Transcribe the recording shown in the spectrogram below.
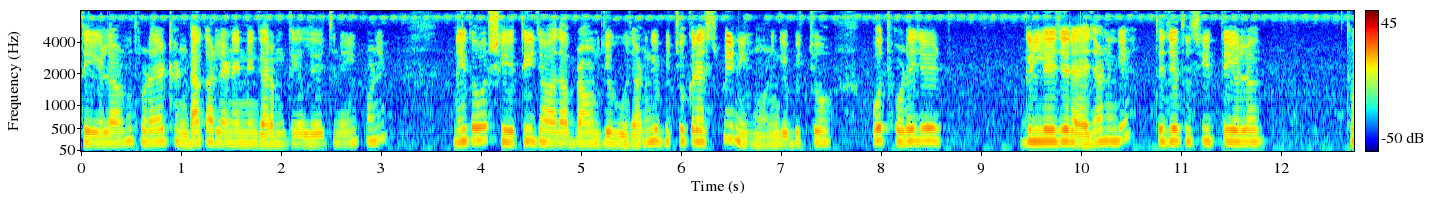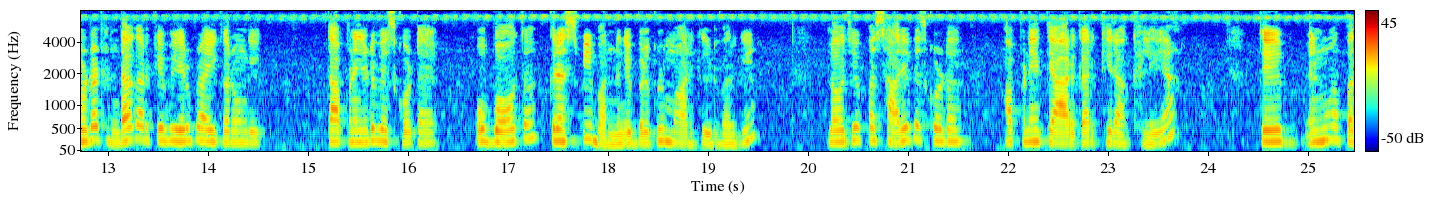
ਤੇਲ ਆ, ਉਹਨੂੰ ਥੋੜ੍ਹਾ ਜਿਹਾ ਠੰਡਾ ਕਰ ਲੈਣਾ ਇੰਨੇ ਗਰਮ ਤੇਲ ਦੇ ਵਿੱਚ ਨਹੀਂ ਪਾਉਣੇ। ਨਹੀਂ ਤਾਂ ਉਹ ਛੇਤੀ ਜ਼ਿਆਦਾ ਬਰਾਊਨ ਜੇ ਹੋ ਜਾਣਗੇ, ਵਿੱਚੋਂ ਕ੍ਰਿਸਪੀ ਨਹੀਂ ਹੋਣਗੇ, ਵਿੱਚੋਂ ਉਹ ਥੋੜ੍ਹੇ ਜਿਹੇ ਗਿੱਲੇ ਜਿਹੇ ਰਹਿ ਜਾਣਗੇ ਅਤੇ ਜੇ ਤੁਸੀਂ ਤੇਲ ਥੋੜ੍ਹਾ ਠੰਡਾ ਕਰਕੇ ਫੇਰ ਫਰਾਈ ਕਰੋਗੇ, ਤਾਂ ਆਪਣੇ ਜਿਹੜੇ ਬਿਸਕੁਟ ਹੈ ਉਹ ਬਹੁਤ ਕ੍ਰਿਸਪੀ ਬਣਨਗੇ, ਬਿਲਕੁਲ ਮਾਰਕੀਟ ਵਰਗੇ। ਲਓ ਜੀ, ਆਪਾਂ ਸਾਰੇ ਬਿਸਕੁਟ ਆਪਣੇ ਤਿਆਰ ਕਰਕੇ ਰੱਖ ਲਏ ਆ। ਅਤੇ ਇਹਨੂੰ ਆਪਾਂ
